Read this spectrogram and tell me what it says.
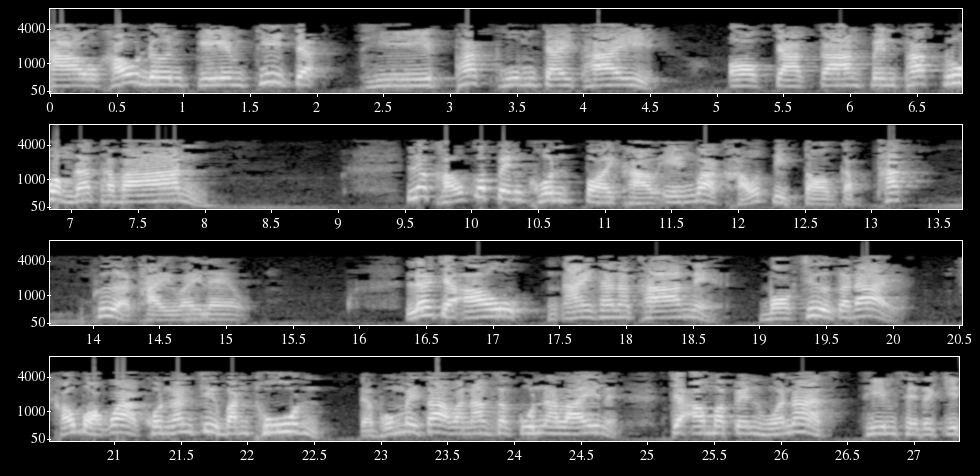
ข่าวเขาเดินเกมที่จะถีบพักภูมิใจไทย ออกจากการเป็นพักร่วมรัฐบาล แล้วเขาก็เป็นคนปล่อยข่าวเองว่าเขาติดต่อกับพักเพื่อไทยไว้แล้ว แล้วจะเอานายธนาคารเนี่ย บอกชื่อก็ได้ เขาบอกว่าคนนั้นชื่อบรรทูล แต่ผมไม่ทราบว่านามสกุลอะไรเนี่ย จะเอามาเป็นหัวหน้าทีมเศรษฐกิจ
